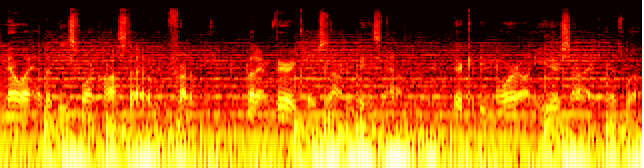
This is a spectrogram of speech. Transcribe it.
I know I have at least one hostile in front of me, but I'm very close to Army Base now. There could be more on either side as well.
